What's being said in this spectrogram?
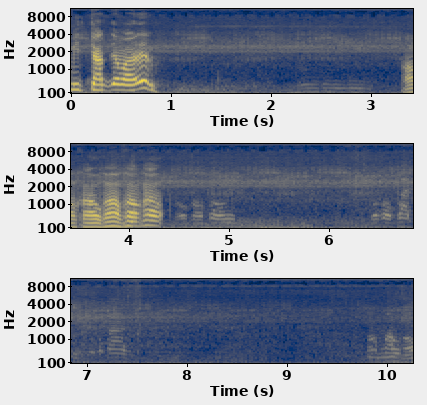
มีจัดจะมาเล่นเอาเข้าเข้าเข้าเข้า เอาเขาเขาเลยเอาเขาฟาดเอาเขาฟาดเอาเมาเขา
